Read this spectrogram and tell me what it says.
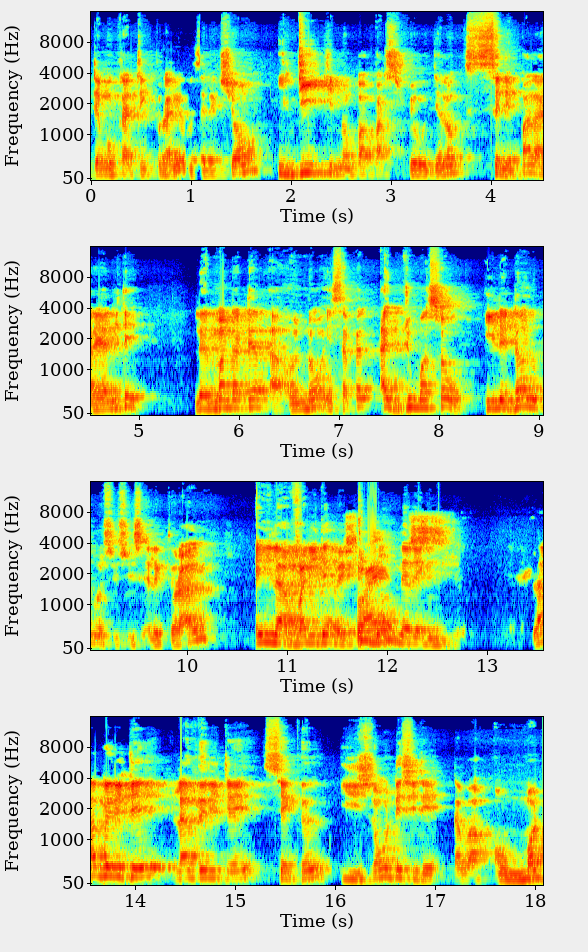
démocratique pour aller aux élections, il dit qu'ils n'ont pas participé au dialogue, ce n'est pas la réalité. Leur mandataire a un nom, il s'appelle Adjouma Il est dans le processus électoral et il a validé avec tout le monde les règles du jeu. La vérité, la vérité, c'est qu'ils ont décidé d'avoir un mode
